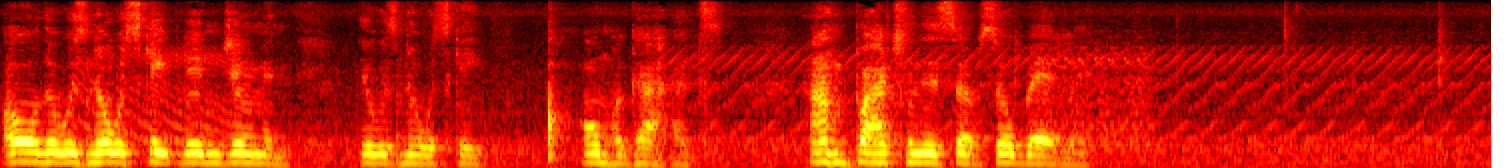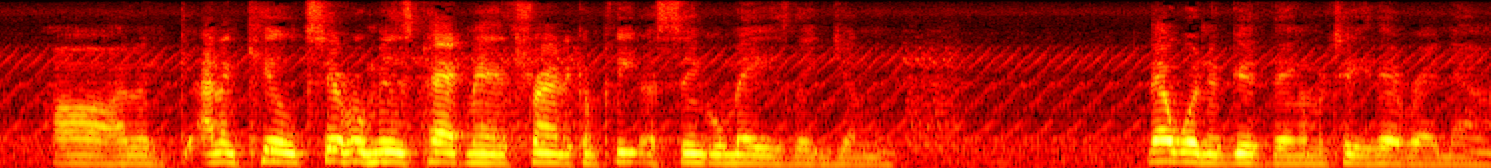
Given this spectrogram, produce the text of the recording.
Oh, there was no escape, ladies and gentlemen. There was no escape. Oh my God. I'm botching this up so badly. Oh, I done, I done killed several Ms. Pac-Mans trying to complete a single maze, ladies and gentlemen. That wasn't a good thing, I'm going to tell you that right now.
